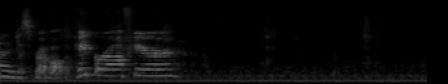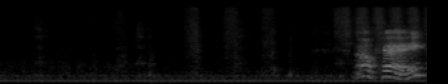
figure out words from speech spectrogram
And just rub all the paper off here. Okay.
